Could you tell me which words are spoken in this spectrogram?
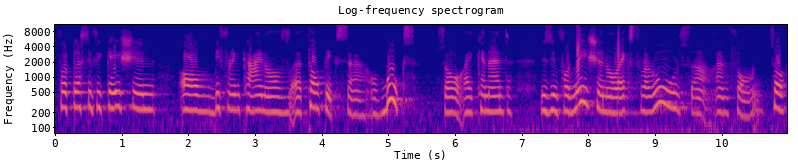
for classification of different kind of uh, topics uh, of books, so I can add this information or extra rules uh, and so on. So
